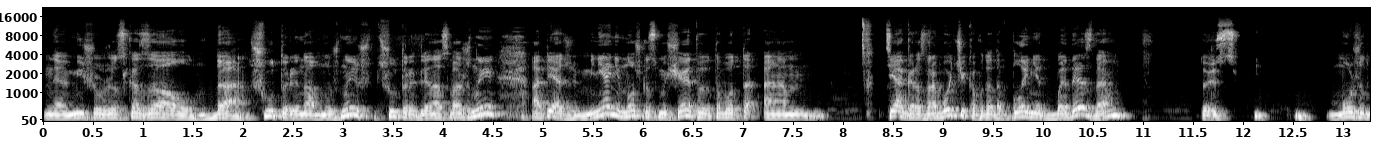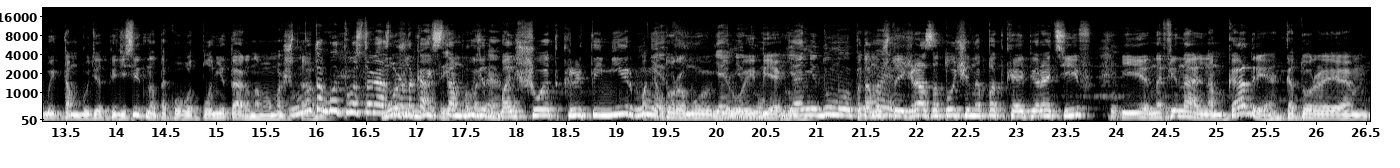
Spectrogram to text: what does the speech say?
Миша уже сказал, да, шутеры нам нужны, шутеры для нас важны. Опять же, меня немножко смущает вот эта вот эм, тяга разработчиков, вот это Planet BDS, да, то есть может быть, там будет и действительно такого вот планетарного масштаба. Ну, там будет просто разные Может локации, быть, там будет полагаю. большой открытый мир, по Нет, которому не герои думаю. бегают. Я не думаю, Потому что понимаешь? игра заточена под кооператив, и на финальном кадре, который,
